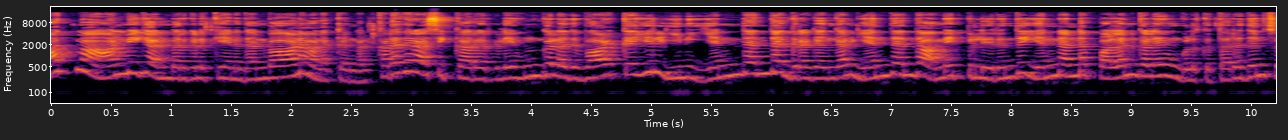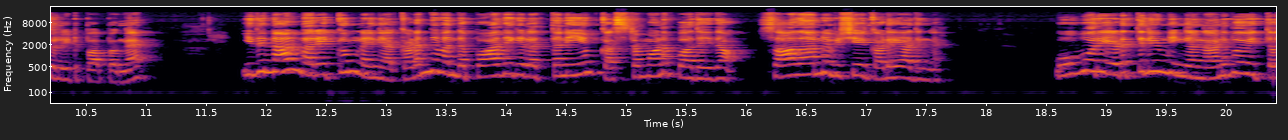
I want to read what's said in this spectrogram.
ஆத்ம ஆன்மீக அன்பர்களுக்கு எனது அன்பான வணக்கங்கள். கடகராசிக்காரர்களே உங்களது வாழ்க்கையில் இனி எந்தெந்த கிரகங்கள் எந்தெந்த அமைப்பில் இருந்து என்னென்ன பலன்களை உங்களுக்கு தருதுன்னு சொல்லிட்டு பார்ப்போங்க. இது நாள் வரைக்கும் நீங்கள் கடந்து வந்த பாதைகள் அத்தனையும் கஷ்டமான பாதை தான் சாதாரண விஷயம் கிடையாதுங்க. ஒவ்வொரு இடத்துலையும் நீங்கள் அங்கே அனுபவித்த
